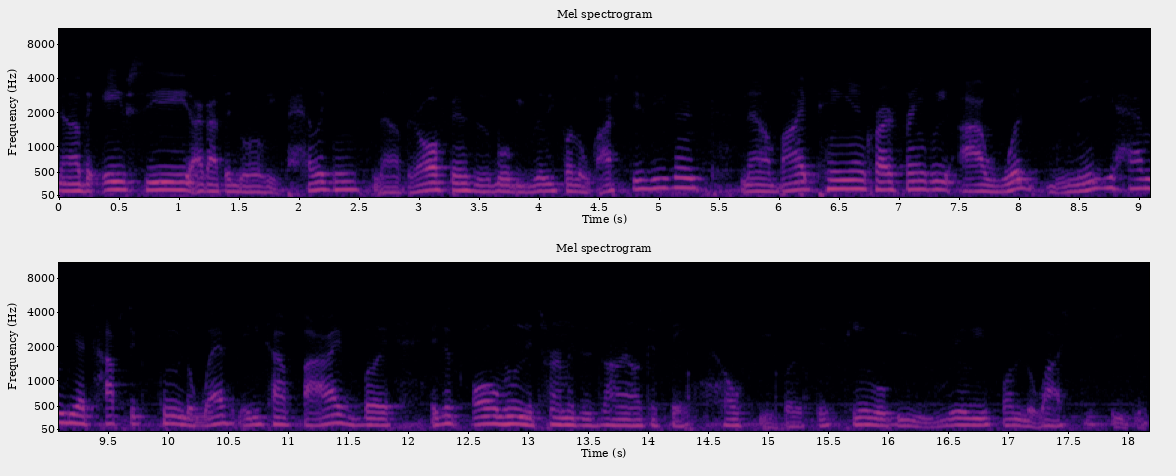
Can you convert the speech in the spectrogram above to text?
Now the AFC, I got the New Orleans Pelicans. Now their offenses will be really fun to watch this season. Now, my opinion, quite frankly, I would maybe have them be a top six team in the West, maybe top five, but it just all really determines if Zion can stay healthy. But this team will be really fun to watch this season.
